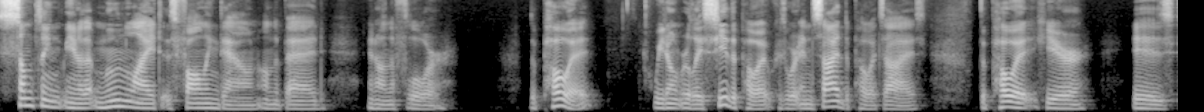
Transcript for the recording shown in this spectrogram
something, you know, that moonlight is falling down on the bed and on the floor. The poet, we don't really see the poet because we're inside the poet's eyes, the poet here is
